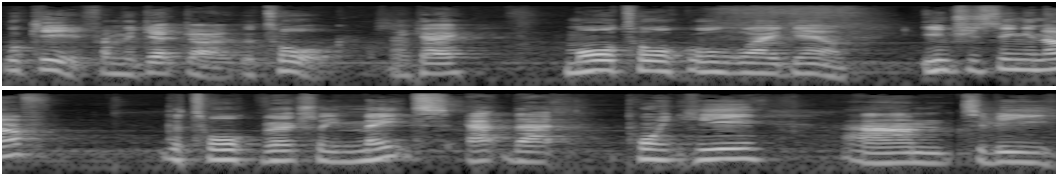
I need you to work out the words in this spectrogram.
look here from the get go, the torque. Okay, more torque all the way down. Interesting enough, the torque virtually meets at that point here. Um, to be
